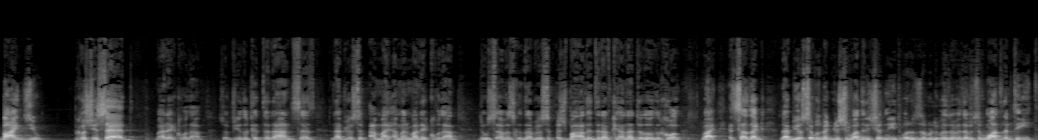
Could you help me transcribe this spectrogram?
binds you. Because you said Mare. So if you look at the Ran, it says, Rabbi Yosef, Amai Amar Mare Kula, do service because Rabbi Yosef, Ishba Ali Rav Kana Delo L'Kol. Right. It sounds like Rabbi Yosef was making a Shavua that he shouldn't eat. What is? Rabbi Yosef wanted him to eat.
